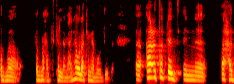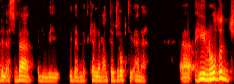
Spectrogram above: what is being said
قد ما قد ما حتكلم عنها ولكنها موجودة. آه، أعتقد إن أحد الأسباب اللي إذا بنتكلم عن تجربتي أنا آه، هي نضج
